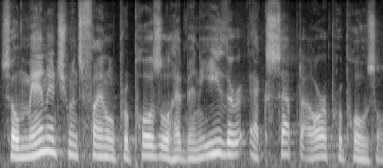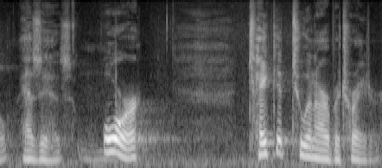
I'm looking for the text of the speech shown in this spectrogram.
So management's final proposal had been either accept our proposal as is, or take it to an arbitrator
